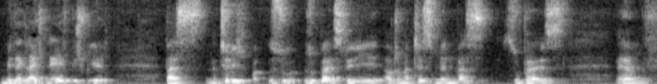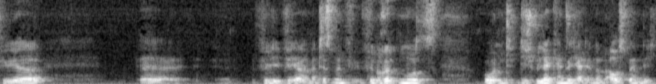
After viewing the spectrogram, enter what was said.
mit der gleichen Elf gespielt, was natürlich su super ist für die Automatismen, was super ist ähm, für, äh, für, die, für die Automatismen, für, für den Rhythmus und die Spieler kennen sich halt in- und auswendig.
